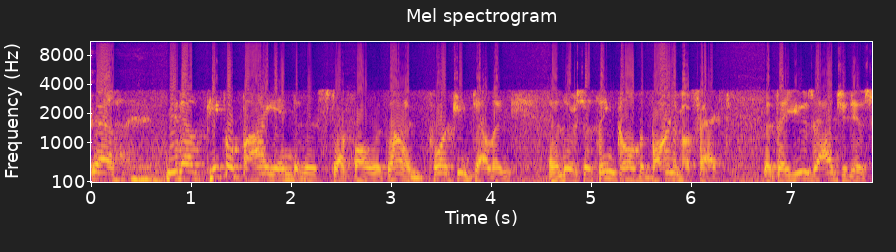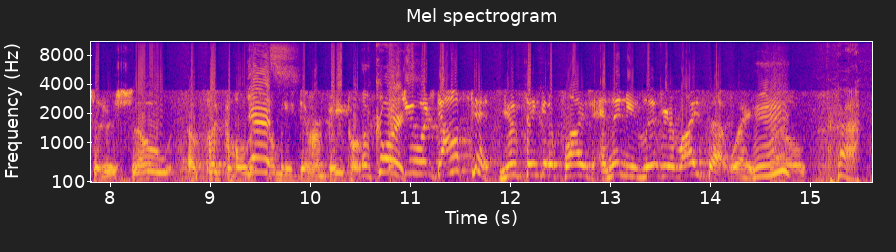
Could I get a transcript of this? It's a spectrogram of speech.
Well, you know, people buy into this stuff all the time, fortune telling, and there's a thing called the Barnum effect that they use adjectives that are so applicable Yes! to so many different people. Of course. that you adopt it. You think it applies, and then you live your life that way. Mm-hmm. So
